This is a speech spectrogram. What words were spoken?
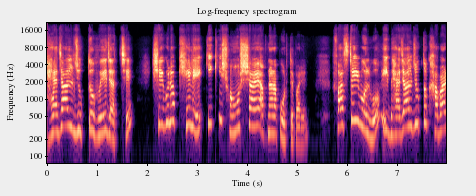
ভেজাল যুক্ত হয়ে যাচ্ছে, সেগুলো খেলে কি কি সমস্যায় আপনারা পড়তে পারেন? ফার্স্টেই বলব, এই ভেজালযুক্ত খাবার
